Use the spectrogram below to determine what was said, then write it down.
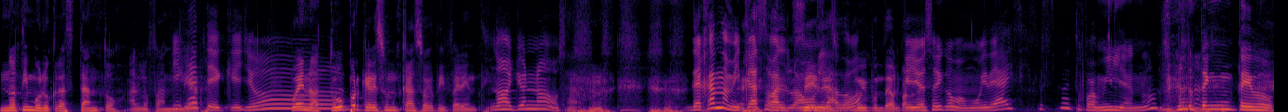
no te involucras tanto a lo familiar. Fíjate que yo... Bueno, tú porque eres un caso diferente. No, yo no, o sea, dejando mi caso al- a Sí, un sí, lado, muy de porque yo soy como muy de, ay, sí, pues no, tu familia, ¿no? no tengo un pedo.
